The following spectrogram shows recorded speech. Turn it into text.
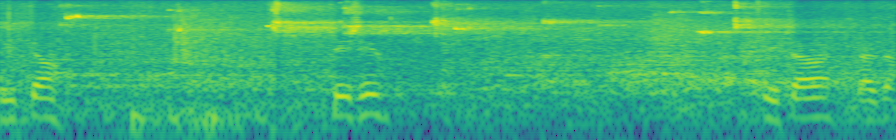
Listo. Sí, sí. Listo, ya está.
